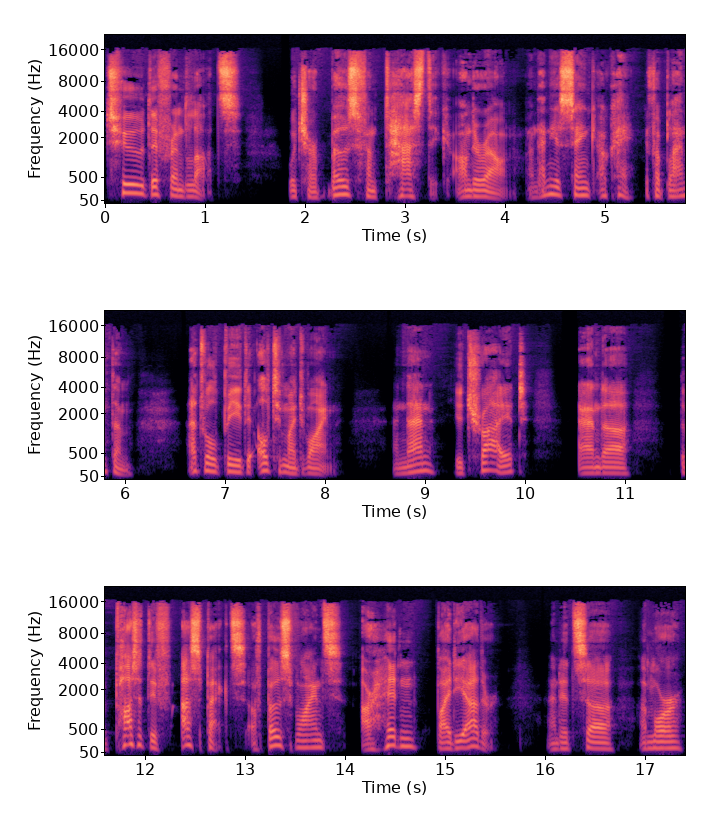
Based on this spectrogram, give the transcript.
two different lots, which are both fantastic on their own. And then you think, okay, if I blend them, that will be the ultimate wine. And then you try it, and uh, the positive aspects of both wines are hidden by the other. And it's uh, a more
